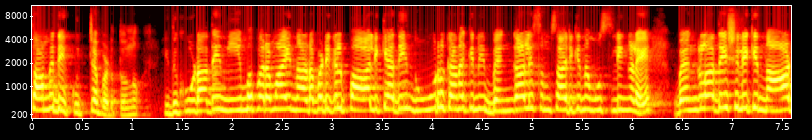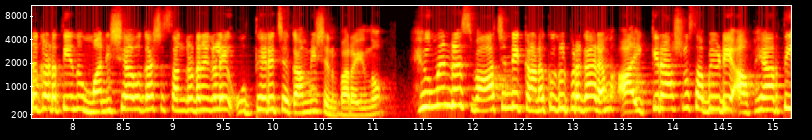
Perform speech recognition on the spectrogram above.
സമിതി കുറ്റപ്പെടുത്തുന്നു. ഇതുകൂടാതെ നിയമപരമായ നടപടികൾ പാലിക്കാതെ നൂറുകണക്കിന് ബംഗാളി സംസാരിക്കുന്ന മുസ്ലിങ്ങളെ ബംഗ്ലാദേശിലേക്ക് നാട് കടത്തിയെന്നും മനുഷ്യാവകാശ സംഘടനകളെ ഉദ്ധരിച്ച് കമ്മീഷൻ പറയുന്നു. ഹ്യൂമൻ റൈറ്റ്സ് വാച്ചിന്റെ കണക്കുകൾ പ്രകാരം ഐക്യരാഷ്ട്രസഭയുടെ അഭയാർത്ഥി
